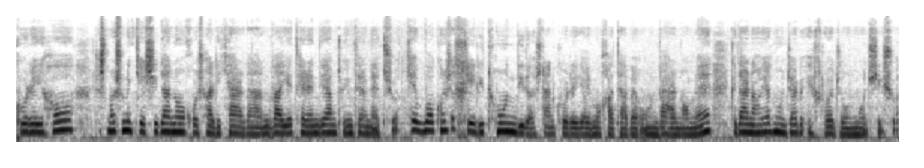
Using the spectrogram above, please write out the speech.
کره ها چشماشون کشیدن و خوشحالی کردن و یه ترندی هم تو اینترنت شد که واکنش خیلی تندی داشتن کره مخاطب اون برنامه که در نهایت منجر به اخراج اون مجری شد.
